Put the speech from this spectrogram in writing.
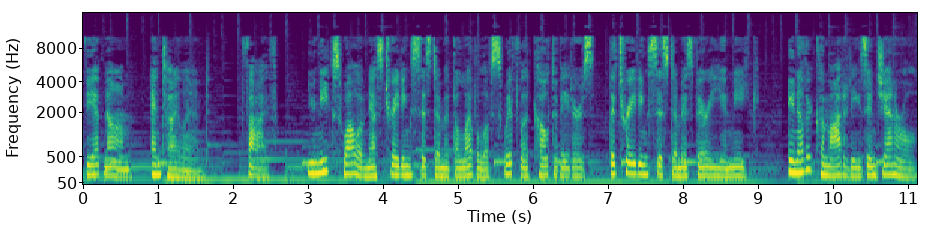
Vietnam, and Thailand. 5. Unique swallow nest trading system at the level of swiftlet cultivators. The trading system is very unique. In other commodities in general,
